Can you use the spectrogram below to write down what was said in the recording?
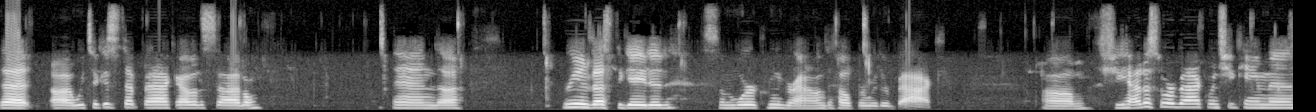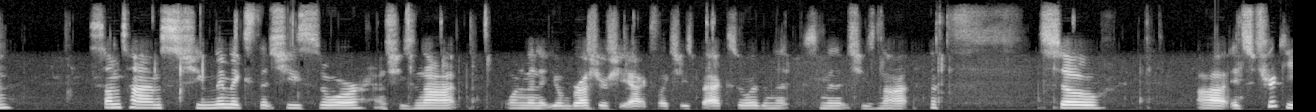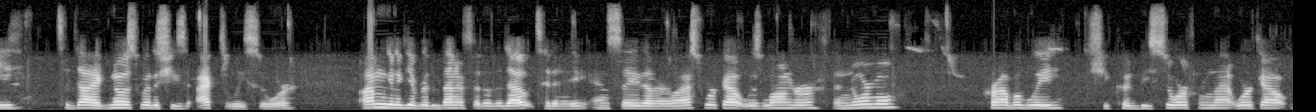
that uh, we took a step back out of the saddle and uh, reinvestigated some work from the ground to help her with her back. Um, she had a sore back when she came in. Sometimes she mimics that she's sore and she's not. One minute you'll brush her, she acts like she's back sore, the next minute she's not. so uh, it's tricky to diagnose whether she's actually sore. I'm going to give her the benefit of the doubt today and say that our last workout was longer than normal. Probably she could be sore from that workout.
